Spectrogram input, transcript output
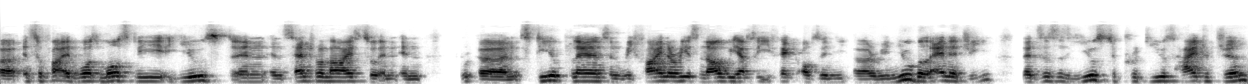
uh, insofar it was mostly used in, in centralized, so in, in uh, steel plants and refineries. Now we have the effect of the uh, renewable energy that this is used to produce hydrogen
